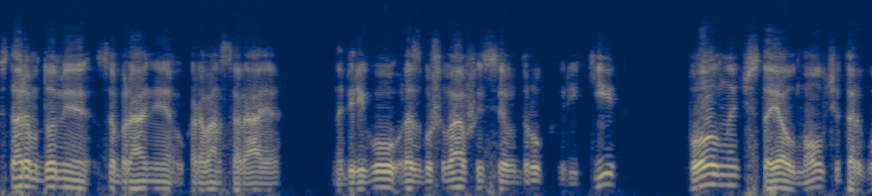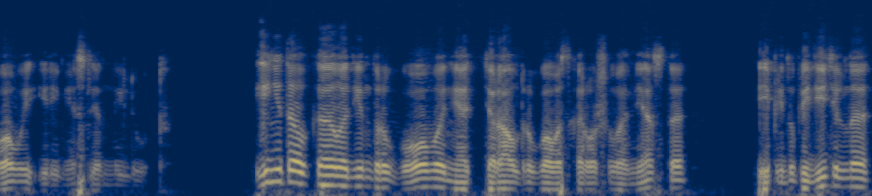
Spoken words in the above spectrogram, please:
В старом доме собрания у караван-сарая, на берегу разбушевавшейся вдруг реки, полночь стоял молча торговый и ремесленный люд. И не толкал один другого, не оттирал другого с хорошего места, и предупредительно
